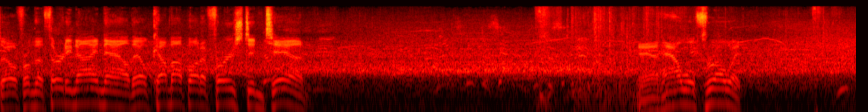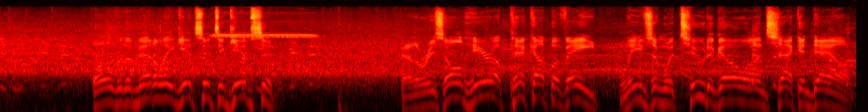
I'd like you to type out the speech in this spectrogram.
So from the 39 now, they'll come up on a first and 10. And Howell will throw it. Over the middle, he gets it to Gibson. And the result here, a pickup of eight. Leaves him with two to go on second down.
